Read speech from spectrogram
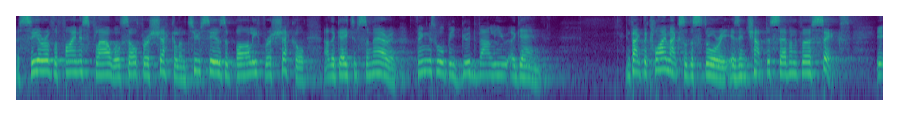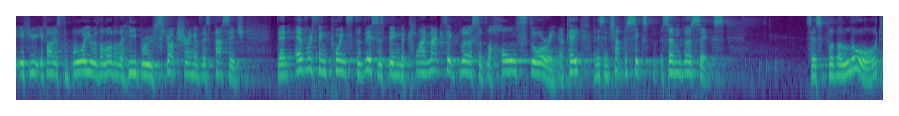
A seah of the finest flour will sell for a shekel, and two seahs of barley for a shekel at the gate of Samaria. Things will be good value again. In fact, the climax of the story is in chapter 7, verse 6. If, you, if I was to bore you with a lot of the Hebrew structuring of this passage, then everything points to this as being the climactic verse of the whole story. Okay? And it's in chapter six, 7, verse 6. It says, For the Lord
